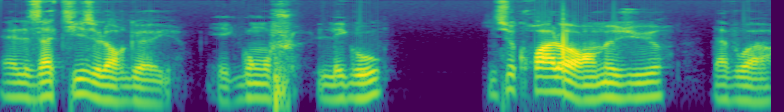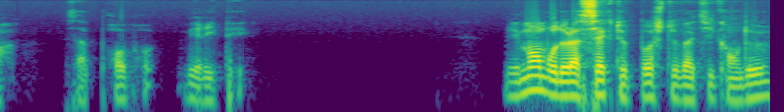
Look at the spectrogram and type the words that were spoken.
elles attisent l'orgueil et gonflent l'ego, qui se croit alors en mesure d'avoir sa propre vérité. Les membres de la secte post-Vatican II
